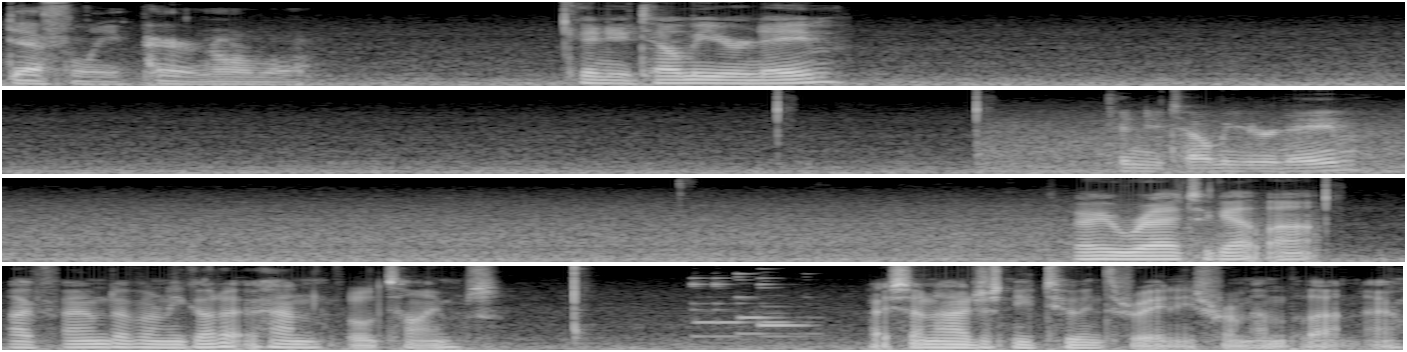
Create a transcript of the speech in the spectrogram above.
definitely paranormal. Can you tell me your name? Can you tell me your name? Very rare to get that. I found I've only got it a handful of times. Right, so now I just need two and three. I need to remember that now.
